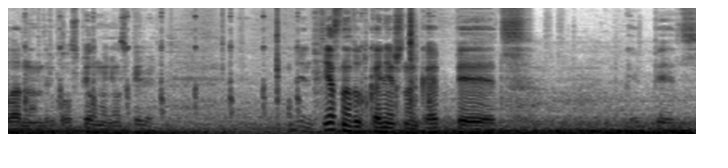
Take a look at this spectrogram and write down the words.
ладно, Андрюха успел, мы не успели. Блин, тесно тут, конечно, капец. Капец.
